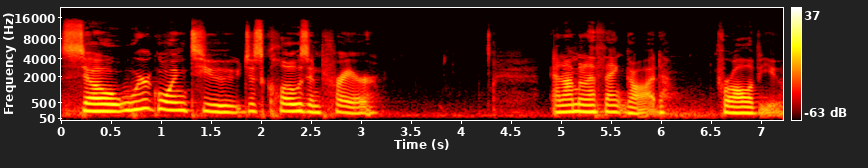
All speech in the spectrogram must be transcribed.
So we're going to just close in prayer. And I'm going to thank God for all of you.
